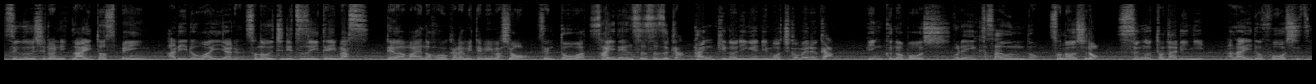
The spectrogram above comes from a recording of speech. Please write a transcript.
すぐ後ろにライトスペイン。アリロワイヤル。そのうちに続いています。では前の方から見てみましょう。先頭はサイレンススズカ。単騎の逃げに持ち込めるか。ピンクの帽子。ブレイクサウンド。その後ろ。すぐ隣にアライドフォーシズ。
